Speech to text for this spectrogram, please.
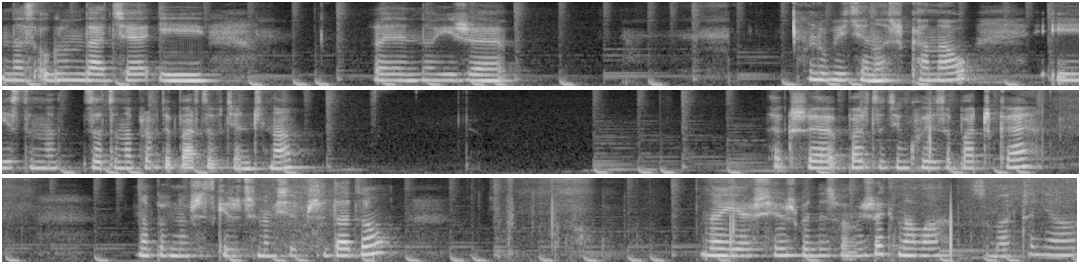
nas oglądacie i no i że lubicie nasz kanał i jestem na, za to naprawdę bardzo wdzięczna. Także bardzo dziękuję za paczkę. Na pewno wszystkie rzeczy nam się przydadzą. No i ja się już będę z Wami żegnała. Do zobaczenia.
